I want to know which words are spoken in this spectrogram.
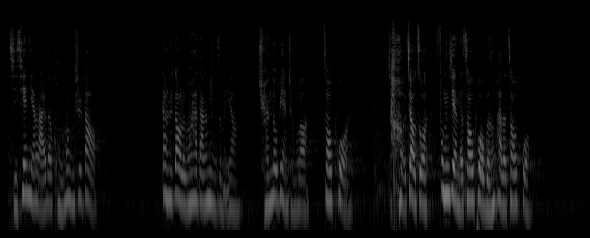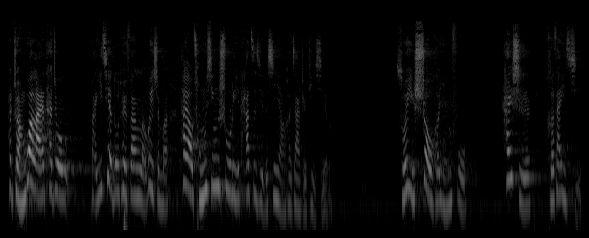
几千年来的孔孟之道，但是到了文化大革命怎么样？全都变成了糟粕，叫叫做封建的糟粕、文化的糟粕。他转过来，他就把一切都推翻了。为什么？他要重新树立他自己的信仰和价值体系了。所以，兽和淫妇开始合在一起。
